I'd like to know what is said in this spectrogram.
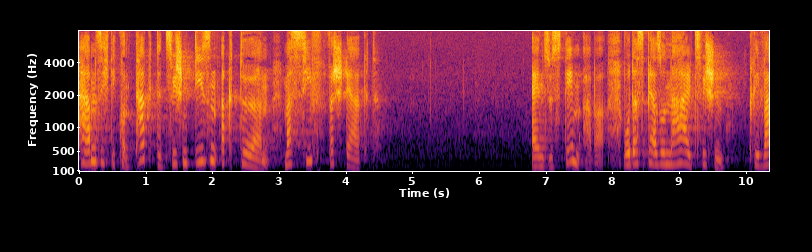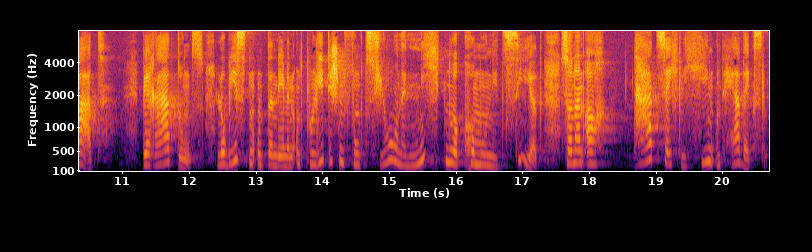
haben sich die Kontakte zwischen diesen Akteuren massiv verstärkt. Ein System aber, wo das Personal zwischen Privat-, Beratungs-, Lobbyistenunternehmen und politischen Funktionen nicht nur kommuniziert, sondern auch tatsächlich hin und her wechselt.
